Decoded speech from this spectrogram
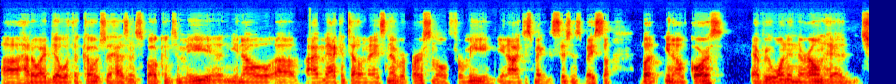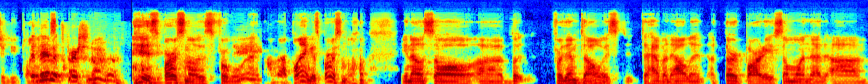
Uh, how do I deal with a coach that hasn't spoken to me? And you know, uh, I mean, I can tell them it's never personal for me. You know, I just make decisions based on. But you know, of course, everyone in their own head should be playing. For them, it's personal. it's personal. It's for I'm not playing. It's personal. You know, so uh, but for them to always to have an outlet, a third party, someone that um,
